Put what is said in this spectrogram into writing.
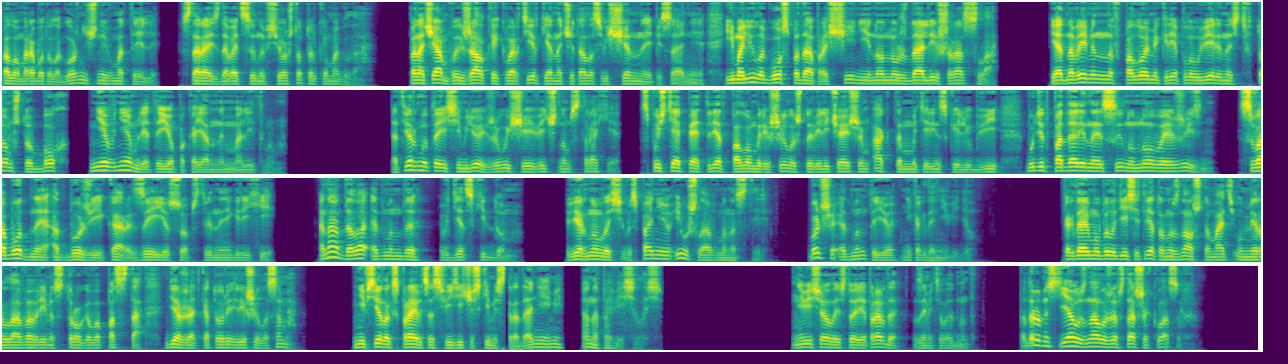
Палома работала горничной в мотеле, стараясь давать сыну все, что только могла. По ночам в их жалкой квартирке она читала священное писание и молила Господа о прощении, но нужда лишь росла. И одновременно в поломе крепла уверенность в том, что Бог не внемлет ее покаянным молитвам. Отвергнутая семьей, живущая в вечном страхе, спустя пять лет Палома решила, что величайшим актом материнской любви будет подаренная сыну новая жизнь, свободная от Божьей кары за ее собственные грехи. Она отдала Эдмонда в детский дом, вернулась в Испанию и ушла в монастырь. Больше Эдмонд ее никогда не видел. Когда ему было десять лет, он узнал, что мать умерла во время строгого поста, держать который решила сама. Не в силах справиться с физическими страданиями, она повесилась. «Невеселая история, правда?» — заметил Эдмонд. «Подробности я узнал уже в старших классах.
